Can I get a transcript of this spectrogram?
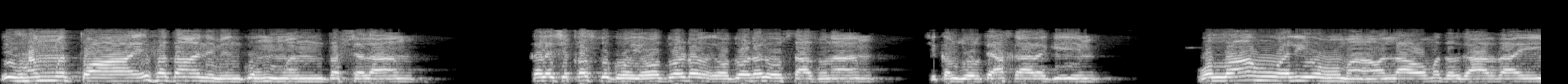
اذ ہمت طائفتان منکم من تفشلان. کلچ قصد کو یو دوڑل استاسنا چی کمزور تے اخکار کی واللہ ولیہما واللہ مددگار دائی.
